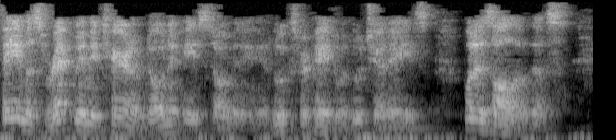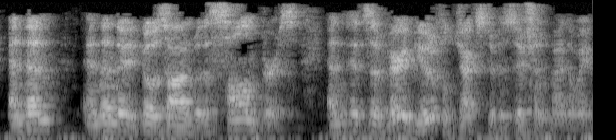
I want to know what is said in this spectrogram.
famous Requiem Aeternam Dona Eis Domini, Lux Perpetua Luceat Eis? What is all of this? And then and then it goes on with a psalm verse. And it's a very beautiful juxtaposition, by the way.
